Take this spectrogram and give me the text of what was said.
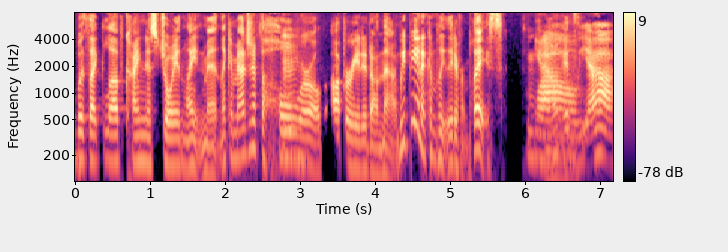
was like love, kindness, joy, enlightenment. Like, imagine if the whole mm. world operated on that. We'd be in a completely different place. Wow. yeah.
